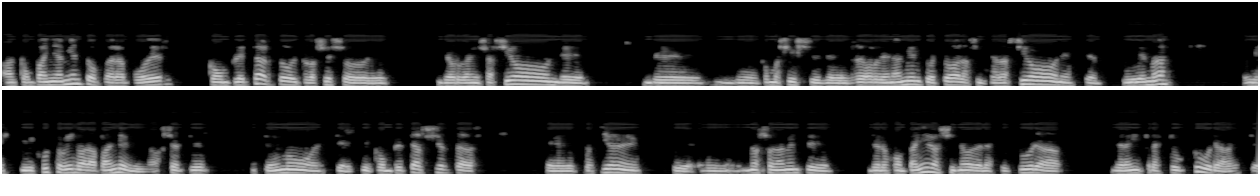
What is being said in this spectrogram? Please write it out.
acompañamiento para poder completar todo el proceso de, organización, de, de, ¿cómo se dice?, de reordenamiento de todas las instalaciones este, y demás. Este, justo vino la pandemia, o sea que tenemos este, que completar ciertas eh, cuestiones eh, no solamente de los compañeros, sino de la estructura, de la infraestructura este,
